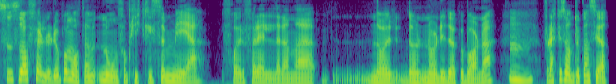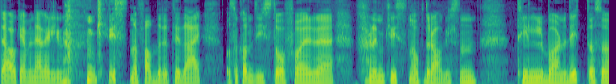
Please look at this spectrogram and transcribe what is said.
så, så da følger det jo på en måte noen forpliktelser med for foreldrene når, når de døper barnet. For det er ikke sånn at du kan si at ja, ok, men jeg velger noen kristne faddere til deg, og så kan de stå for, eh, for den kristne oppdragelsen til barnet ditt, og så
